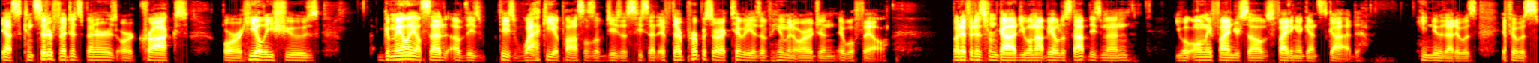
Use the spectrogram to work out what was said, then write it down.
yes, consider fidget spinners or Crocs or heely shoes. Gamaliel said of these these wacky apostles of Jesus, he said, if their purpose or activity is of human origin, it will fail. But if it is from God, you will not be able to stop these men. You will only find yourselves fighting against God. He knew that it was if it was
